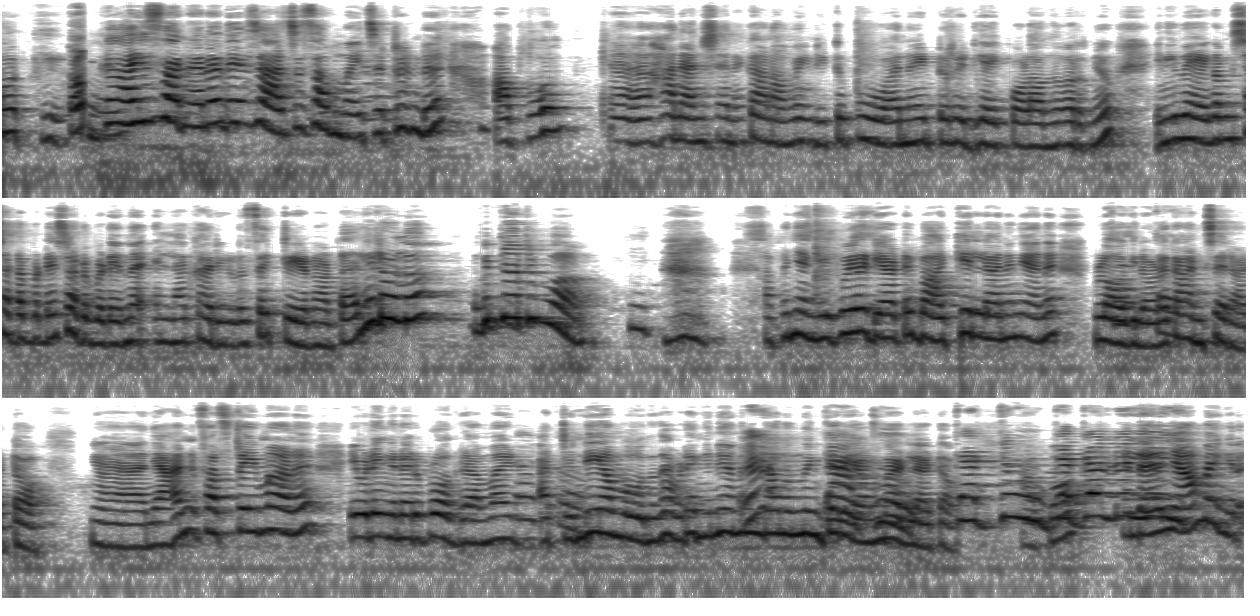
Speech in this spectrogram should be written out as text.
ഓക്കെ ഗൈസ് അങ്ങനെ ചാച്ച സമ്മതിച്ചിട്ടുണ്ട്. അപ്പോൾ ഹനാൻഷാനെ കാണാൻ വേണ്ടിയിട്ട് പോവാനായിട്ട് റെഡി ആയിക്കോളാം എന്ന് പറഞ്ഞു. ഇനി വേഗം ചടപടേ ചടപടേന്ന് എല്ലാ കാര്യങ്ങളും സെറ്റ് ചെയ്യണം കേട്ടോ. അല്ലേ ഡോണ കുറ്റാറ്റ് പോവാം. അപ്പം ഞങ്ങൾ പോയി റെഡി ആവട്ടെ. ബാക്കി എല്ലാനും ഞാൻ വ്ളോഗിലൂടെ കാണിച്ചു തരാം കേട്ടോ. ഞാൻ ഫസ്റ്റ് ടൈമാണ് ഇവിടെ ഇങ്ങനെ ഒരു പ്രോഗ്രാം അറ്റൻഡ് ചെയ്യാൻ പോകുന്നത്. അവിടെ എങ്ങനെയാണ് എന്താണെന്നൊന്നും എനിക്ക് അറിയാൻ പാടില്ല കേട്ടോ. അപ്പോൾ എന്തായാലും ഞാൻ ഭയങ്കര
